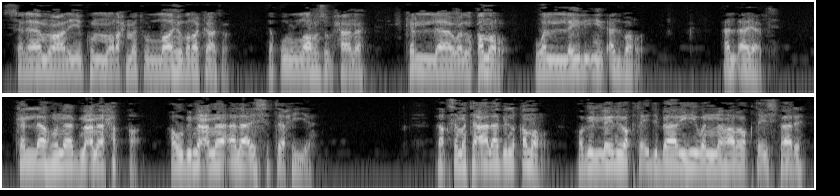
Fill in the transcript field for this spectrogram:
السلام عليكم ورحمة الله وبركاته. يقول الله سبحانه كلا والقمر والليل إذ أدبر. الآيات كلا هنا بمعنى حقا أو بمعنى ألا الاستفتاحية. فأقسم تعالى بالقمر وبالليل وقت إدباره والنهار وقت إسفاره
